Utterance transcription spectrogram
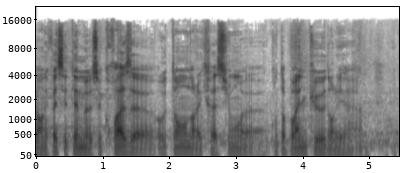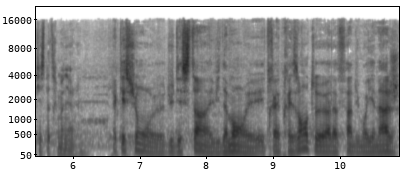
en effet ces thèmes se croisent autant dans la création contemporaine que dans les, pièces patrimoniales. La question du destin, évidemment, est très présente. À la fin du Moyen Âge,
